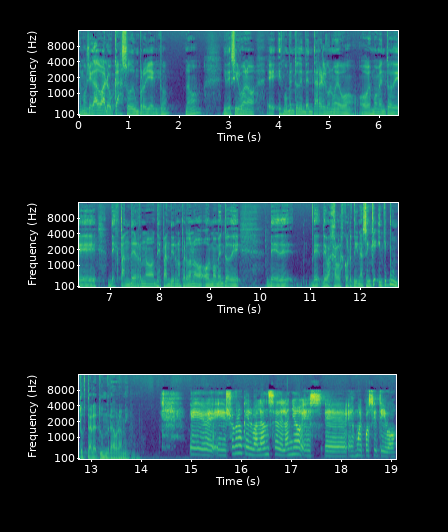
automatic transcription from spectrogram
hemos llegado al ocaso de un proyecto, ¿no? Y decir, bueno, eh, es momento de inventar algo nuevo, o es momento de, de expandernos, de expandirnos, perdón, o, es momento de, bajar las cortinas. ¿En qué, ¿En qué punto está la tundra ahora mismo? Eh, eh, yo creo que el balance del año es, es muy positivo.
